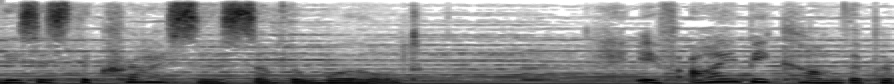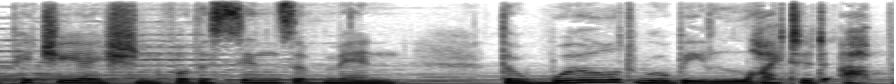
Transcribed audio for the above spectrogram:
This is the crisis of the world. If I become the propitiation for the sins of men, the world will be lighted up.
